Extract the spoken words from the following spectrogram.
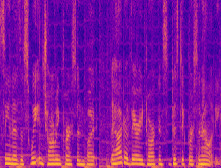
seen as a sweet and charming person, but they hide a very dark and sadistic personality.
